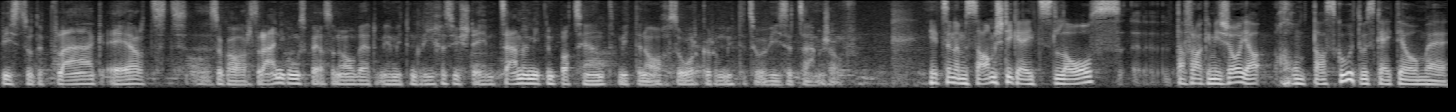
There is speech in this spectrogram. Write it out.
bis zu der Pflege, Ärzte, sogar das Reinigungspersonal werden wir mit dem gleichen System zusammen mit dem Patienten, mit den Nachsorgern und mit den Zuweisern zusammenarbeiten. Jetzt am Samstag geht es los. Da frage ich mich schon, ja, kommt das gut? es geht ja um, äh,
